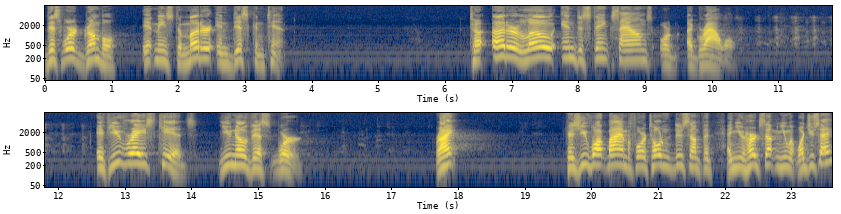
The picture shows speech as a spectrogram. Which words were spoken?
this word grumble, it means to mutter in discontent, to utter low, indistinct sounds, or a growl. If you've raised kids, you know this word. Right? Because you've walked by them before, told them to do something, and you heard something, you went, What'd you say?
